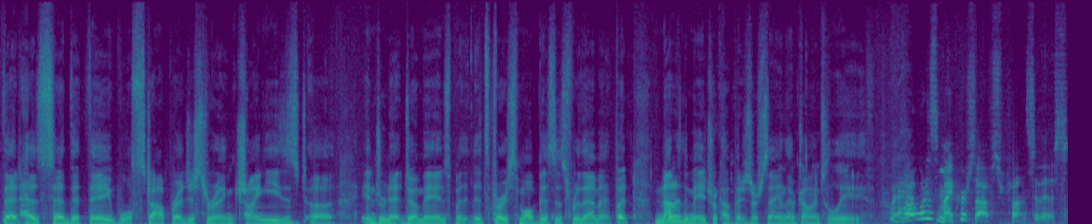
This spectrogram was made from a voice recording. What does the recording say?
that has said that they will stop registering Chinese uh, internet domains, but it's very small business for them. But none of the major companies are saying they're going to leave. Is Microsoft's response to this?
